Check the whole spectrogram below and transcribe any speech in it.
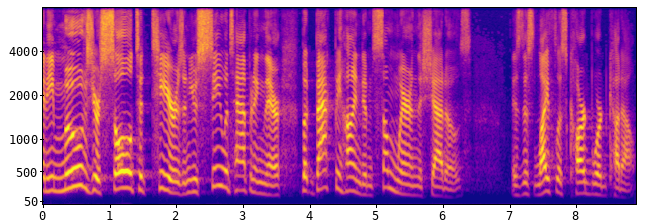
and he moves your soul to tears and you see what's happening there. But back behind him, somewhere in the shadows, is this lifeless cardboard cutout.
